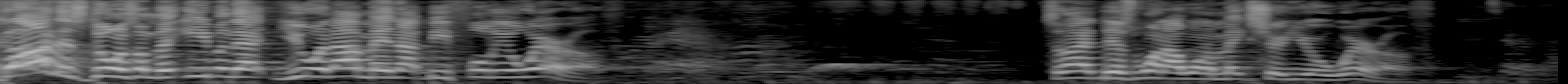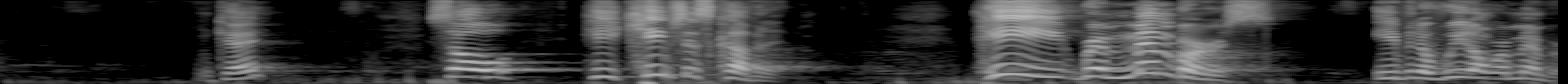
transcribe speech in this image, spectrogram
God is doing something even that you and I may not be fully aware of. Tonight, there's one I want to make sure you're aware of. Okay? So he keeps his covenant. He remembers, even if we don't remember.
